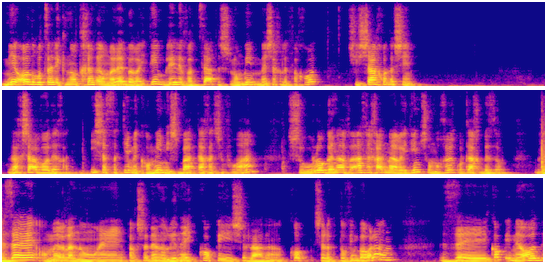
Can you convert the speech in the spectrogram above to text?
מי עוד רוצה לקנות חדר מלא ברהיטים בלי לבצע תשלומים במשך לפחות שישה חודשים? ועכשיו עוד אחד. איש עסקים מקומי נשבע תחת שבועה שהוא לא גנב אף אחד מהרהיטים שהוא מוכר כל כך בזול. וזה אומר לנו אה, פרשננו לענייני קופי של, הקופ, של הכתובים בעולם, זה קופי מאוד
